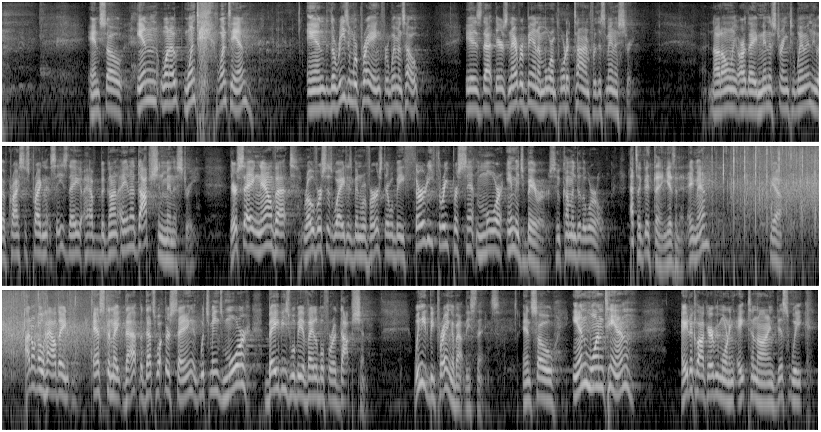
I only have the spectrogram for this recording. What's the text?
And so N110, and the reason we're praying for Women's Hope is that there's never been a more important time for this ministry. Not only are they ministering to women who have crisis pregnancies, they have begun an adoption ministry. They're saying now that Roe versus Wade has been reversed, there will be 33% more image bearers who come into the world. That's a good thing, isn't it? Amen? Yeah. I don't know how they estimate that, but that's what they're saying, which means more babies will be available for adoption. We need to be praying about these things. And so in 110, 8 o'clock every morning, 8 to 9 this week.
